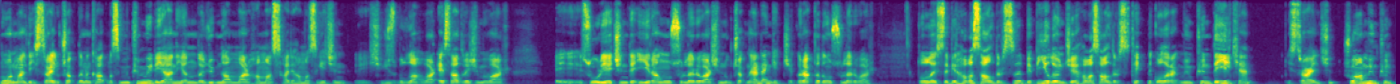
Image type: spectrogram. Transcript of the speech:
Normalde İsrail uçaklarının kalkması mümkün müydü yani? Yanında Lübnan var, Hamas, hadi Hamas'ı geçin, e, işte Hizbullah var, Esad rejimi var. E, Suriye içinde İran unsurları var. Şimdi uçak nereden geçecek? Irak'ta da unsurları var. Dolayısıyla bir hava saldırısı ve bir yıl önce hava saldırısı teknik olarak mümkün değilken İsrail için şu an mümkün.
